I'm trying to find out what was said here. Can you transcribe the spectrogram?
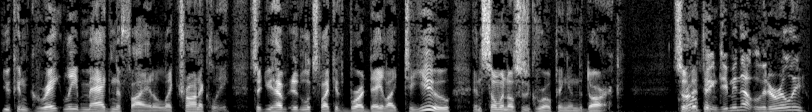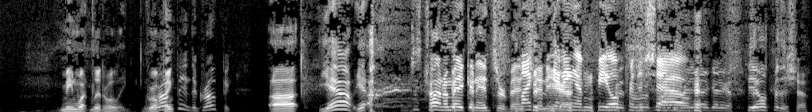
you can greatly magnify it electronically, so you have it looks like it's broad daylight to you, and someone else is groping in the dark. So that groping. they, Do you mean that literally? I mean what literally groping? Groping. The groping. Uh, yeah, yeah. Just trying to make an intervention Mike is here. getting a feel for the show. Yeah, getting a feel for the show.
